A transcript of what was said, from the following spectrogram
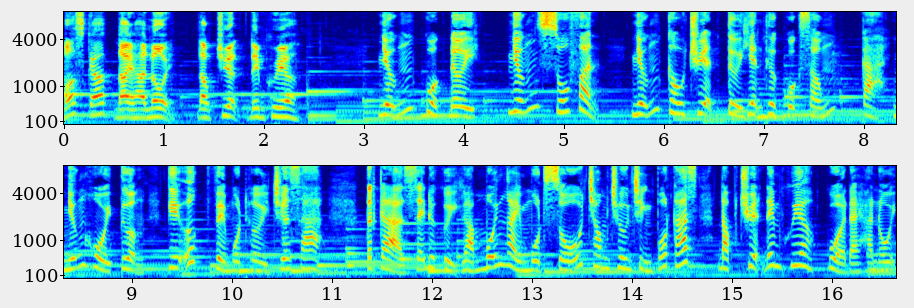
Postcard Đài Hà Nội, đọc truyện đêm khuya. Những cuộc đời, những số phận, những câu chuyện từ hiện thực cuộc sống, cả những hồi tưởng, ký ức về một thời chưa xa. Tất cả sẽ được gửi gắm mỗi ngày một số trong chương trình podcast Đọc truyện đêm khuya của Đài Hà Nội.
